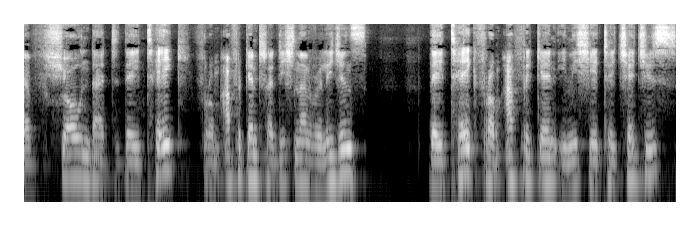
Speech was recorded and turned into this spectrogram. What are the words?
have shown that they take from African traditional religions, they take from African initiated churches,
